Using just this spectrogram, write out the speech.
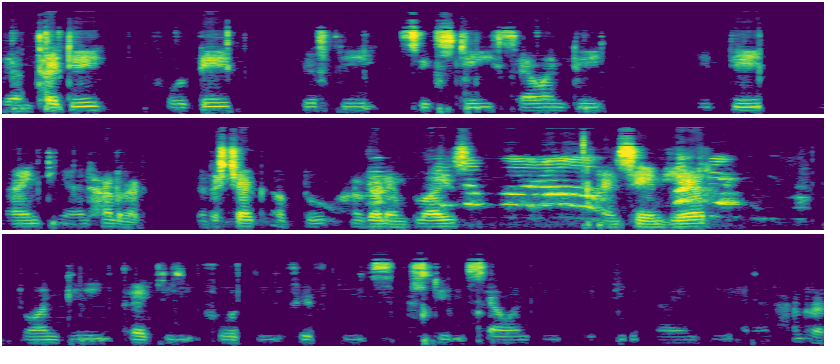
then 30, 40, 50, 60, 70, 80, 90 and 100. Let us check up to 100 employees. And same here. 20, 30, 40, 50, 60, 70, 80, 90 and 100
